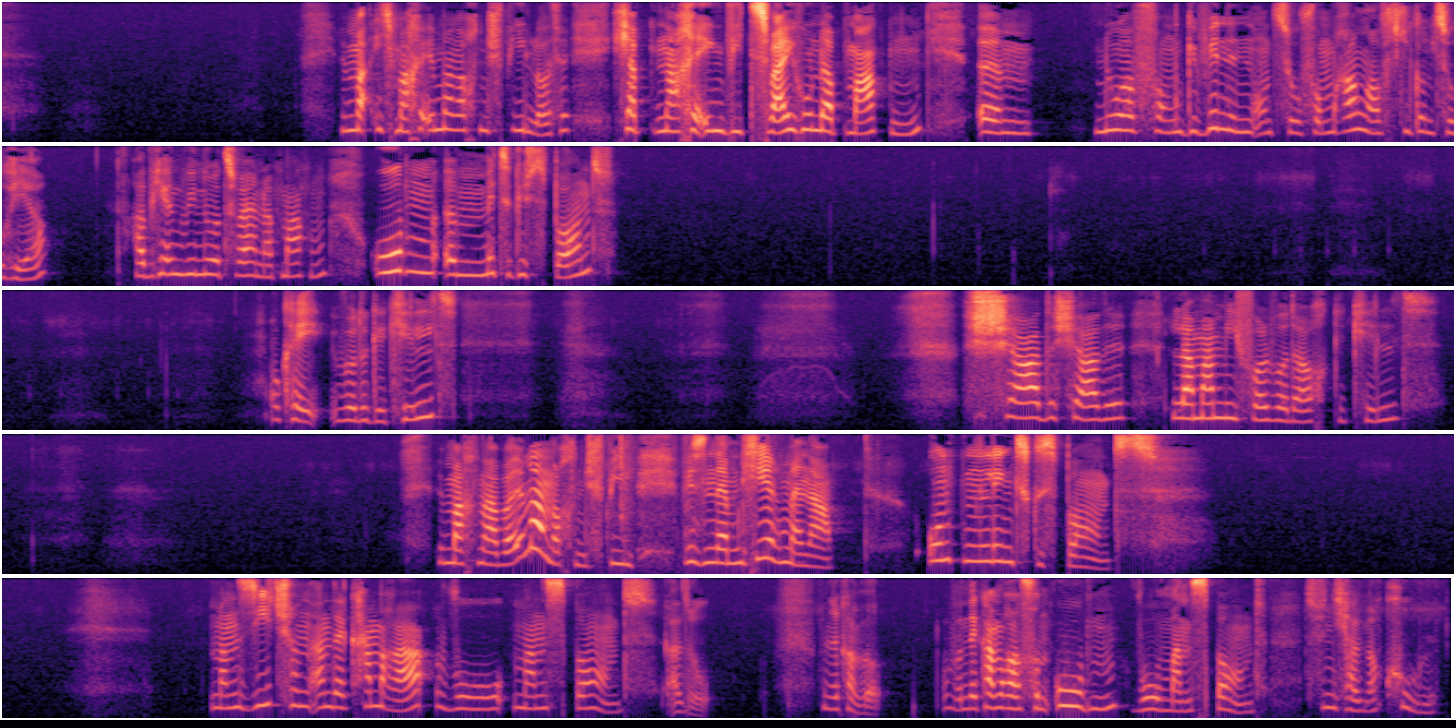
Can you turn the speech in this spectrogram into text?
Ich mache immer noch ein Spiel, Leute. Ich habe nachher irgendwie 200 Marken. Ähm, nur vom Gewinnen und so, vom Rangaufstieg und so her. Habe ich irgendwie nur 200 Marken. Oben ähm, Mitte gespawnt. Okay, wurde gekillt. Schade, schade. La Mami voll wurde auch gekillt. Wir machen aber immer noch ein Spiel. Wir sind nämlich hier Männer. Unten links gespawnt. Man sieht schon an der Kamera, wo man spawnt. Also von der Kamera von der Kamera von oben, wo man spawnt. Das finde ich halt noch cool.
